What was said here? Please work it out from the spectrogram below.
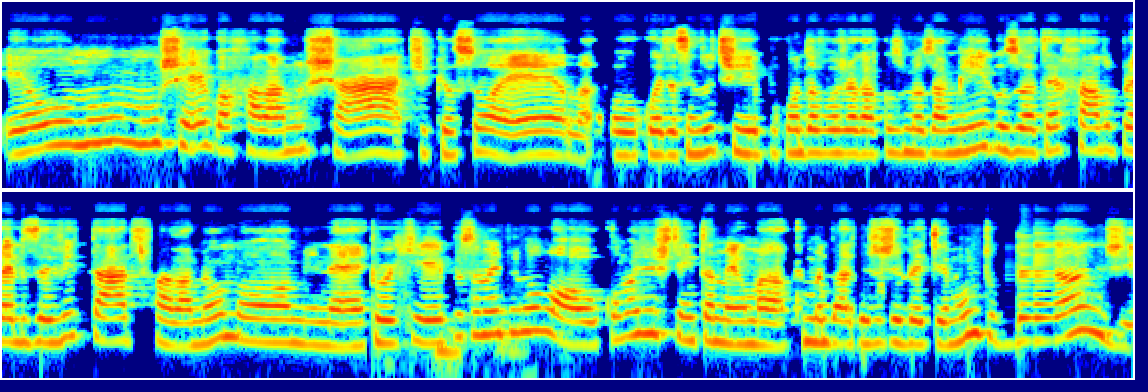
eu não, não chego a falar no chat que eu sou ela, ou coisa assim do tipo. Quando eu vou jogar com os meus amigos, eu até falo para eles evitar de falar meu nome, né? Porque, principalmente no LoL, como a gente tem também uma comunidade LGBT muito grande,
